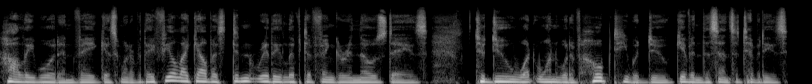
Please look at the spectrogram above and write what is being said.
Hollywood and Vegas, whatever, they feel like Elvis didn't really lift a finger in those days to do what one would have hoped he would do given the sensitivities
